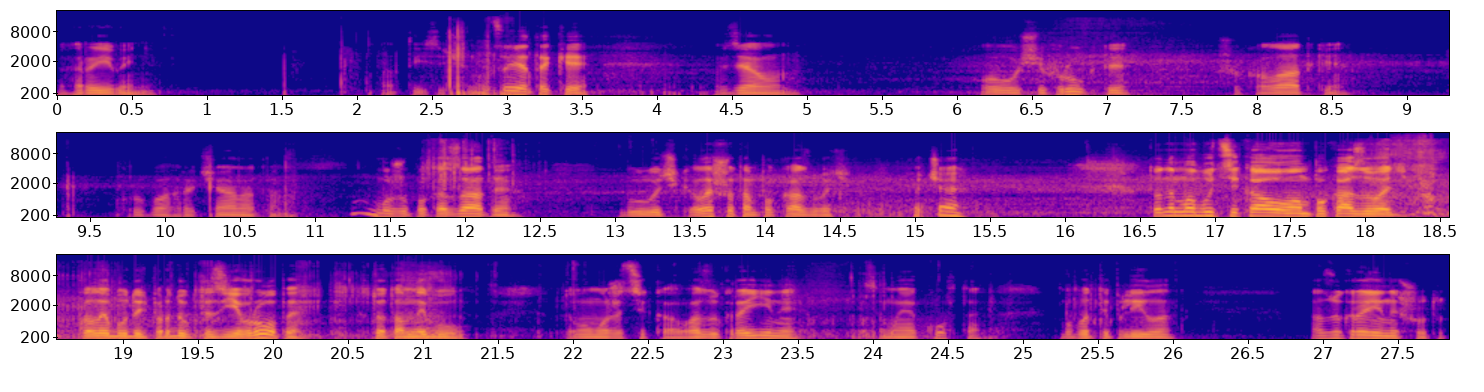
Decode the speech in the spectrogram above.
гривень. На тисячу. Ну це я таке взяв овочі, фрукти, шоколадки, крупа гречана там. Ну, можу показати. Булочки, але що там показувати? Хоча то не, мабуть, цікаво вам показувати, коли будуть продукти з Європи, хто там не був. Тому може цікаво. А з України це моя кофта, бо потепліло. А з України що тут?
